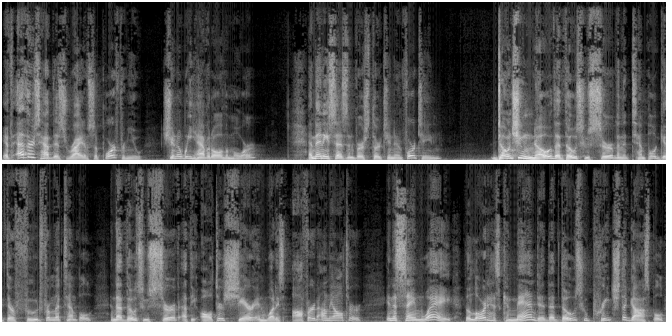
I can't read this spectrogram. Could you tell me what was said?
If others have this right of support from you, shouldn't we have it all the more? And then he says in verse 13 and 14, Don't you know that those who serve in the temple get their food from the temple, and that those who serve at the altar share in what is offered on the altar? In the same way, the Lord has commanded that those who preach the gospel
